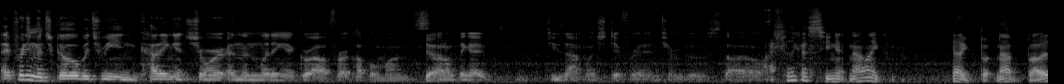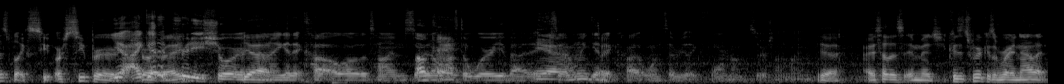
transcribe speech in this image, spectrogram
I pretty much go between cutting it short and then letting it grow out for a couple months. Yeah. I don't think I do that much different in terms of style. I feel like I've seen it not like yeah like but not buzz but like su- or super Yeah, I get it right? pretty short Yeah. when I get it cut a lot of the time, so I don't have to worry about it. Yeah. I only get it cut once every like four months or something. Yeah, I saw this image because it's weird because right now that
